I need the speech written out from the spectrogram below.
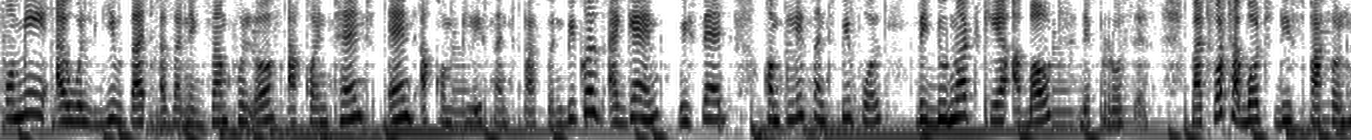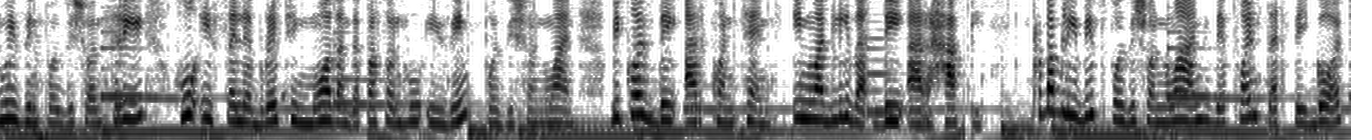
For me, I will give that as an example of a content and a complacent person because again, we said complacent people they do not care about the process. But what about this person who is in position three, who is celebrating more than the person who is in position one? Because they are content inwardly that they are happy. Probably this position one, the points that they got,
